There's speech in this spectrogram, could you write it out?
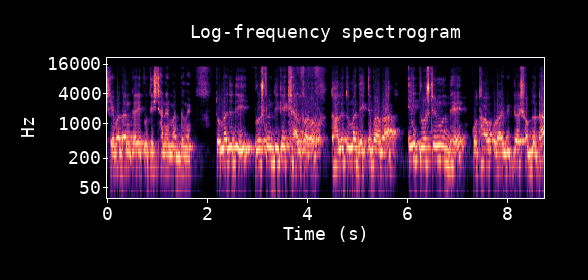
সেবাদানকারী প্রতিষ্ঠানের মাধ্যমে। তোমরা যদি প্রশ্নের দিকে খেয়াল করো, তাহলে তোমরা দেখতে পারবা এই প্রশ্নের মধ্যে কোথাও ক্রয় বিক্রয় শব্দটা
